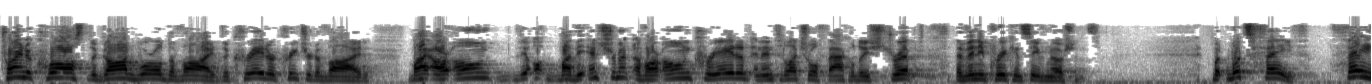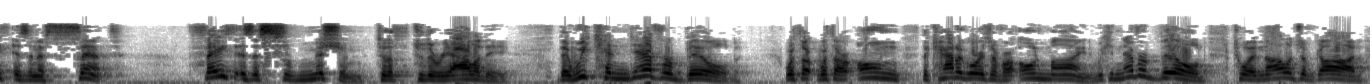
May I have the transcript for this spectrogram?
trying to cross the God-world divide, the creator-creature divide, by our own, by the instrument of our own creative and intellectual faculties stripped of any preconceived notions. But what's faith? Faith is an assent. Faith is a submission to the, to the reality that we can never build with our, with our own, the categories of our own mind. We can never build to a knowledge of God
